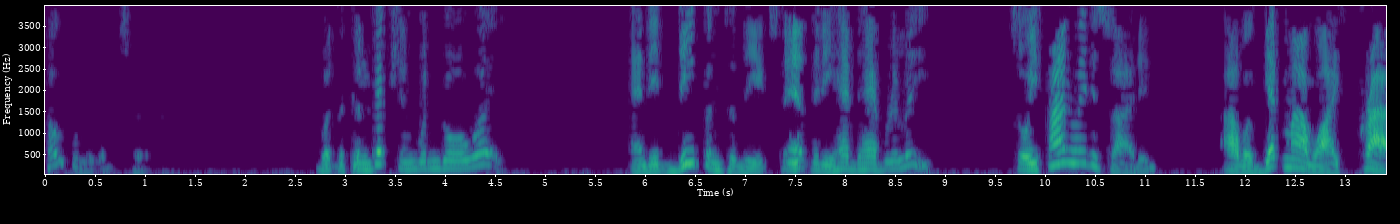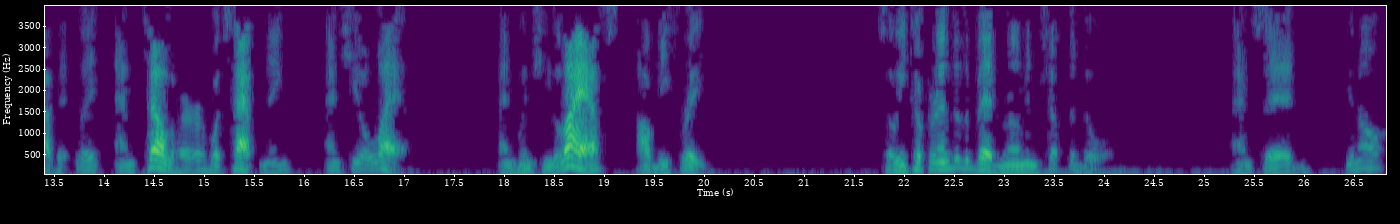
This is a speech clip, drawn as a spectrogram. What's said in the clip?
totally absurd. But the conviction wouldn't go away. And it deepened to the extent that he had to have relief. So he finally decided, I will get my wife privately and tell her what's happening and she'll laugh. And when she laughs, I'll be free. So he took her into the bedroom and shut the door and said, you know,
